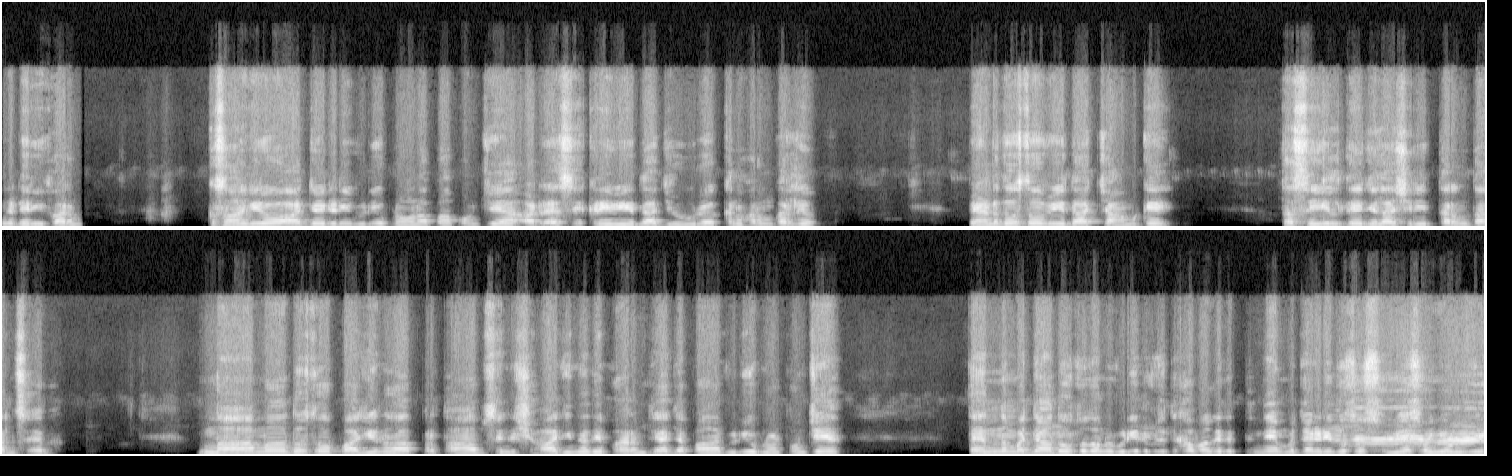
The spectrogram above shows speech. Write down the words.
ਡੇਰੀ ਫਾਰਮ। ਕਿਸਾਨ ਵੀਰੋ, ਅੱਜ ਜਿਹੜੀ ਵੀਡੀਓ ਬਣਾਉਣ ਆਪਾਂ ਪਹੁੰਚੇ ਆ ਐਡਰੈਸ ਕਰੀ ਵੀਰ ਦਾ ਜਰੂਰ ਕਨਫਰਮ ਕਰ ਲਿਓ। ਪਿੰਡ ਦੋਸਤੋ, ਵੀਰ ਦਾ ਝਾਮਕੇ, ਤਹਿਸੀਲ ਤੇ ਜ਼ਿਲ੍ਹਾ ਸ਼੍ਰੀ ਤਰਨਤਾਰਨ ਸਾਹਿਬ। ਨਾਮ ਦੋਸਤੋ, ਭਾਜੀ ਉਹਨਾਂ ਦਾ ਪ੍ਰਤਾਪ ਸਿੰਘ ਸ਼ਾਹ ਜਿਨ੍ਹਾਂ ਦੇ ਫਾਰਮ ਤੇ ਅੱਜ ਆਪਾਂ ਵੀਡੀਓ ਬਣਾਉਣ ਪਹੁੰਚੇ ਆ ਤਿੰਨ ਮੱਝਾਂ ਦੋਸਤੋ, ਤੁਹਾਨੂੰ ਵੀਡੀਓ ਦੇ ਵਿੱਚ ਦਿਖਾਵਾਂਗੇ ਤੇ ਤਿੰਨੇ ਮੱਝਾਂ ਜਿਹੜੀਆਂ ਦੋਸਤੋ ਸੂਈਆਂ ਸਵਾਈਆਂ ਹੋਣਗੀਆਂ।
